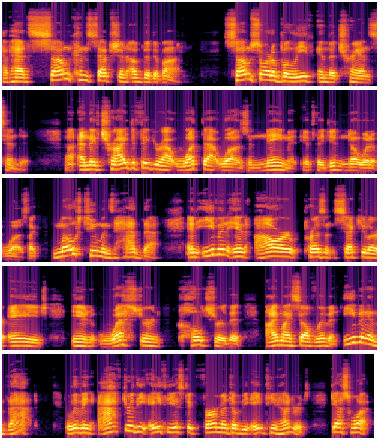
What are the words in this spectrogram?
have had some conception of the divine, some sort of belief in the transcendent. Uh, and they've tried to figure out what that was and name it if they didn't know what it was. Like most humans had that. And even in our present secular age, in Western culture that I myself live in, even in that, living after the atheistic ferment of the 1800s, guess what?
